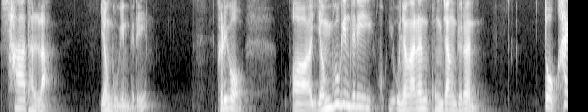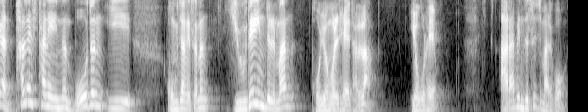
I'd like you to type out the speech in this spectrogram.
사달라. 영국인들이. 그리고 어, 영국인들이 운영하는 공장들은 또 하여간 팔레스타인에 있는 모든 이 공장에서는 유대인들만 고용을 해달라. 요구를 해요. 아랍인들 쓰지 말고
